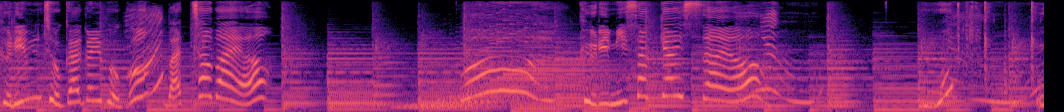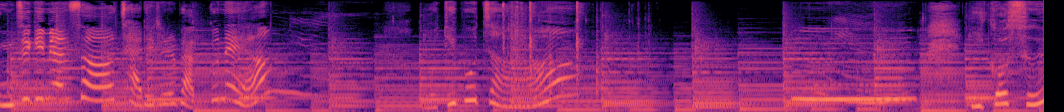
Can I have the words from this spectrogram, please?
그림 조각을 보고 맞춰봐요. 와, 그림이 섞여 있어요. 어? 움직이면서 자리를 바꾸네요. 어디 보자. 음, 이것은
